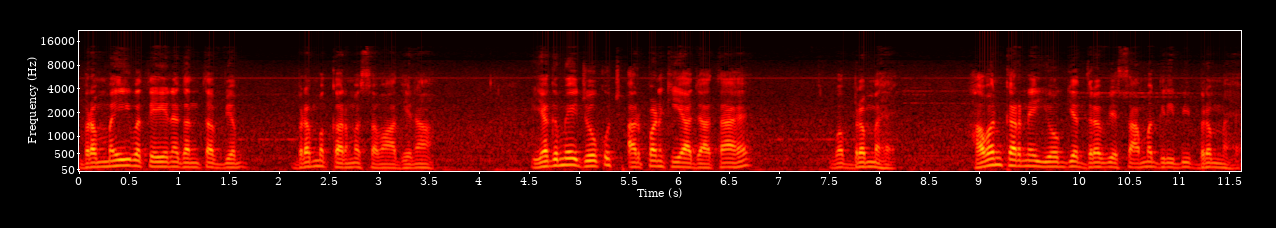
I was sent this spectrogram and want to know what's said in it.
ब्रह्मैव तेन गंतव्यम ब्रह्म कर्म समाधिना। यज्ञ में जो कुछ अर्पण किया जाता है वह ब्रह्म है। हवन करने योग्य द्रव्य सामग्री भी ब्रह्म है।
